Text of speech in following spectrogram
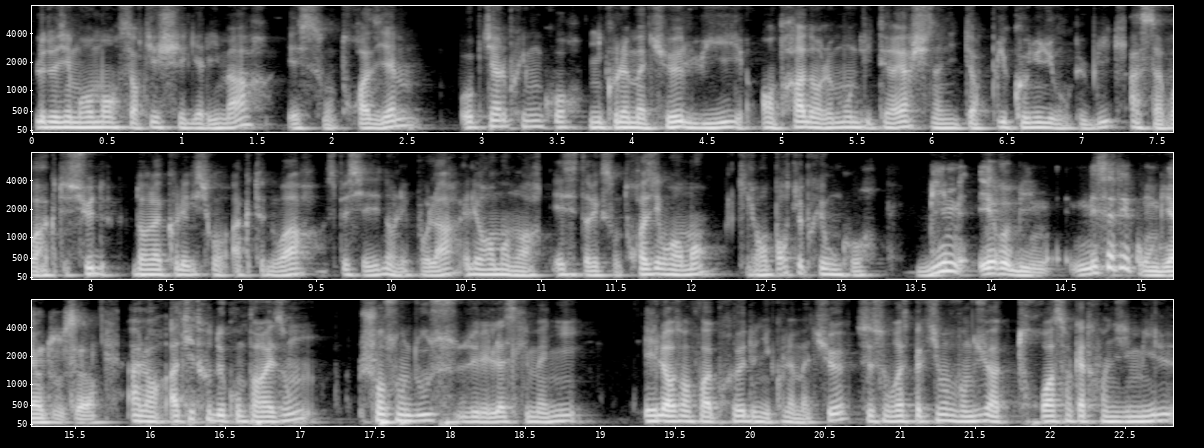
Le deuxième roman sorti chez Gallimard. Et son troisième obtient le prix Goncourt. Nicolas Mathieu, lui, entra dans le monde littéraire chez un éditeur plus connu du grand public, à savoir Actes Sud, dans la collection Actes Noirs, spécialisée dans les polars et les romans noirs. Et c'est avec son troisième roman qu'il remporte le prix Goncourt. Bim et rebim. Mais ça fait combien tout ça? Alors, à titre de comparaison, Chanson douce de Leila Slimani et Leurs enfants après de Nicolas Mathieu se sont respectivement vendus à 390 000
